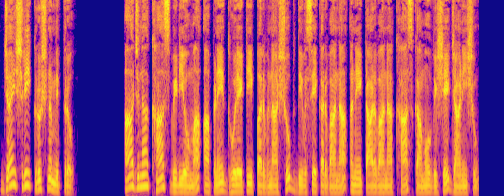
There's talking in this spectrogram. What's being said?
જય શ્રી કૃષ્ણ મિત્રો. આજના ખાસ વિડીયોમાં આપણે ધૂળેટી પર્વના શુભ દિવસે કરવાના અને ટાળવાના ખાસ કામો વિશે જાણીશું.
